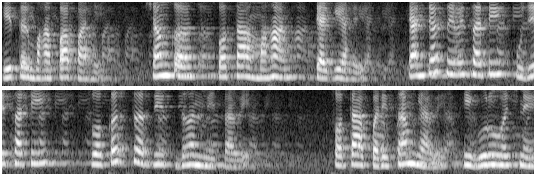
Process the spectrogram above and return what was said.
हे तर महापाप आहे. शंकर स्वतः महान त्यागी आहे. त्यांच्या सेवेसाठी पूजेसाठी स्वकष्ट अर्जित धन वेचावे स्वतः परिश्रम घ्यावे ही गुरुवचने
